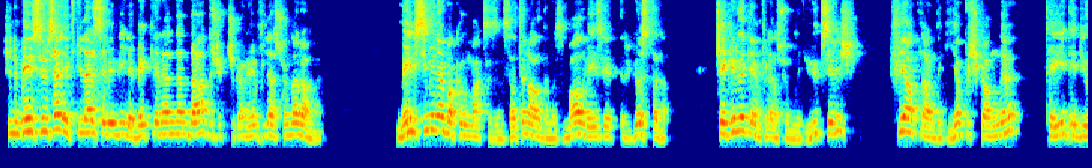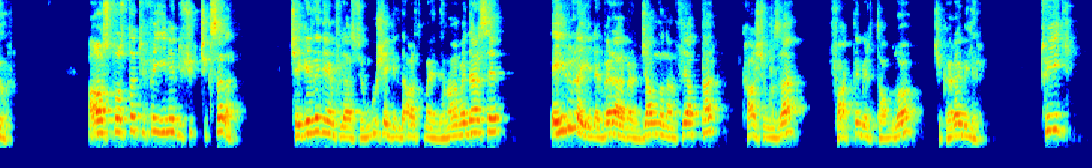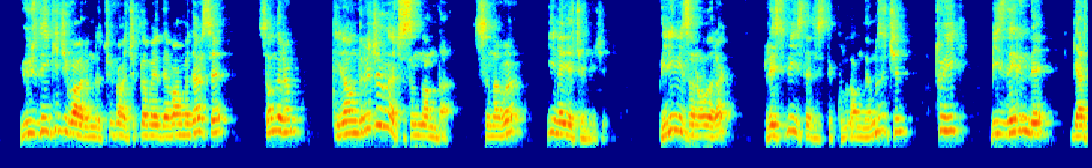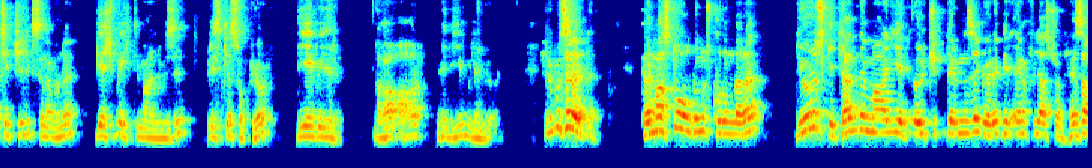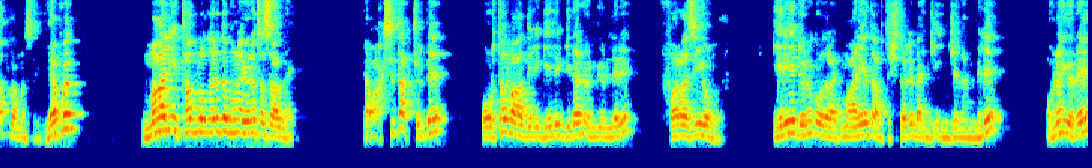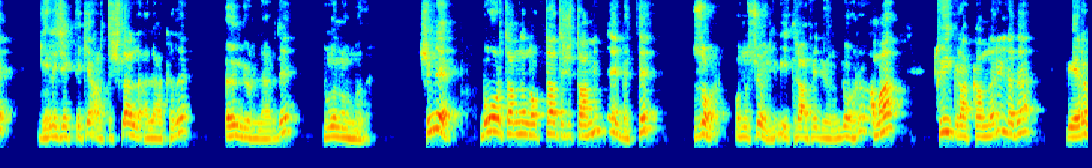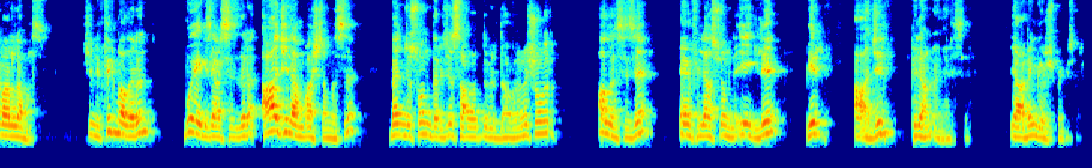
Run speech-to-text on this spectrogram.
Şimdi mevsimsel etkiler sebebiyle beklenenden daha düşük çıkan enflasyona rağmen mevsimine bakılmaksızın satın aldığımız mal ve hizmetleri gösteren çekirdek enflasyondaki yükseliş fiyatlardaki yapışkanlığı teyit ediyor. Ağustos'ta tüfe yine düşük çıksa da çekirdek enflasyon bu şekilde artmaya devam ederse Eylül ayı ile beraber canlanan fiyatlar karşımıza farklı bir tablo çıkarabilir. TÜİK %2 civarında tüfe açıklamaya devam ederse sanırım inandırıcılık açısından da sınavı yine geçemeyecek. Bilim insanı olarak resmi istatistik kullandığımız için TÜİK bizlerin de gerçekçilik sınavını geçme ihtimalimizi riske sokuyor diyebilirim. Daha ağır ne diyeyim bilemiyorum. Şimdi bu sebeple temasta olduğumuz kurumlara diyoruz ki kendi maliyet ölçütlerinize göre bir enflasyon hesaplaması yapın. Mali tabloları da buna göre tasarlayın. Ya aksi takdirde orta vadeli gelir gider öngörüleri farazi olur. Geriye dönük olarak maliyet artışları bence incelenmeli. Ona göre gelecekteki artışlarla alakalı öngörülerde bulunulmalı. Şimdi bu ortamda nokta atışı tahmin elbette zor. Onu söyleyeyim, itiraf ediyorum doğru. Ama TÜİK rakamlarıyla da bir yere varlamaz. Şimdi firmaların bu egzersizlere acilen başlaması bence son derece sağlıklı bir davranış olur. Alın size enflasyonla ilgili bir acil plan önerisi. Yarın görüşmek üzere.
